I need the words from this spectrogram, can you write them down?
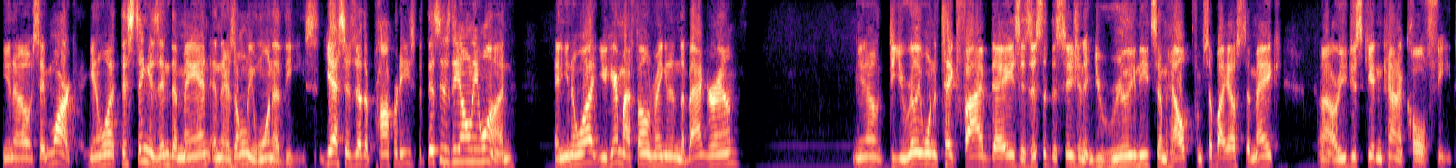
You know, say, Mark, you know what? This thing is in demand and there's only one of these. Yes, there's other properties, but this is the only one. And you know what? You hear my phone ringing in the background. You know, do you really want to take five days? Is this a decision that you really need some help from somebody else to make? Uh, or are you just getting kind of cold feet?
